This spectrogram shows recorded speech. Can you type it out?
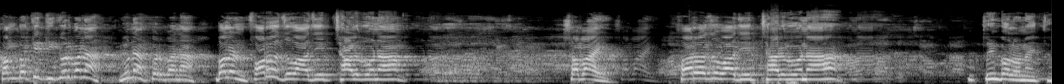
কমপক্ষে কি করবে না? গুনাহ করবা না। বলেন, ফরজ ওয়াজিব ছাড়বো না। সবাই, ফরজ ওয়াজিব ছাড়বো না। তুমি বলো নাই তো।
